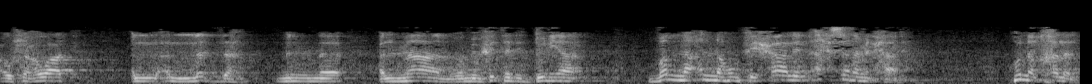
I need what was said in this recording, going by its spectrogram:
أو شهوات اللذة من المال ومن فتن الدنيا ظن أنهم في حال أحسن من حاله. هنا الخلل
